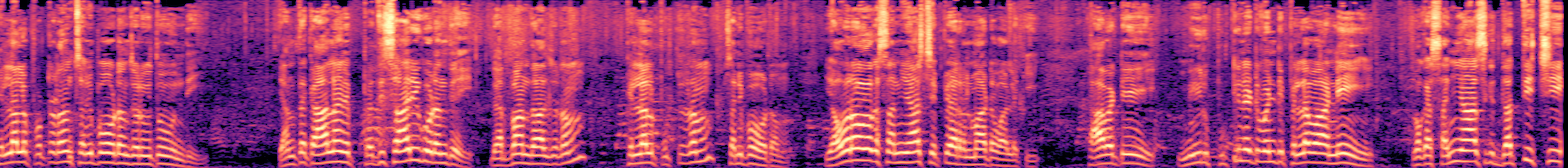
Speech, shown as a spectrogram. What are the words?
పిల్లలు పుట్టడం చనిపోవడం జరుగుతూ ఉంది ఎంతకాలం ప్రతిసారి కూడా అంతే గర్భం దాల్చడం పిల్లలు పుట్టడం చనిపోవడం ఎవరో ఒక సన్యాసి చెప్పారనమాట వాళ్ళకి కాబట్టి మీరు పుట్టినటువంటి పిల్లవాడిని ఒక సన్యాసికి దత్తిచ్చి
